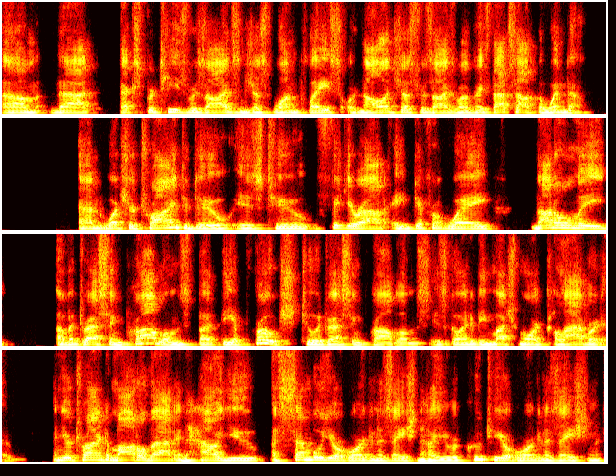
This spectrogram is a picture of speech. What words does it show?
um, that expertise resides in just one place or knowledge just resides in one place, that's out the window. And what you're trying to do is to figure out a different way, not only of addressing problems, but the approach to addressing problems is going to be much more collaborative and you're trying to model that in how you assemble your organization, how you recruit to your organization,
